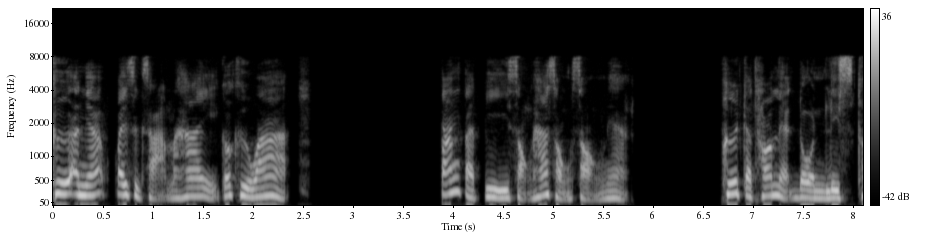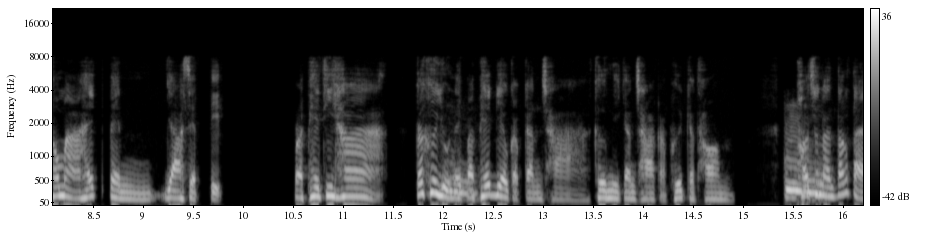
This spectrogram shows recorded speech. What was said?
คืออันเนี้ยไปศึกษามาให้ก็คือว่า ตั้งแต่ปีสองห้าสองสองเนี่ย พืชกระท่อมเนี่ยโดนลิสต์เข้ามาให้เป็นยาเสพติด ประเภทที่ห้าก็คืออยู่ในอืมประเภทเดียวกับกัญชา คือมีกัญชากับพืชกระท่อมอืม เพราะฉะนั้นตั้งแต่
